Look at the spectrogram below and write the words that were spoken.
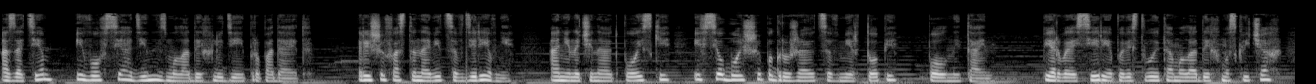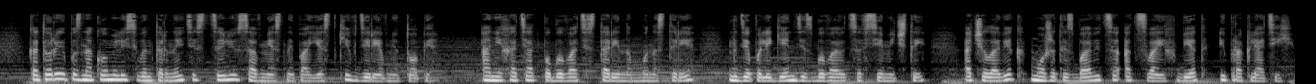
а затем и вовсе один из молодых людей пропадает. Решив остановиться в деревне, они начинают поиски и все больше погружаются в мир топи, полный тайн. Первая серия повествует о молодых москвичах, которые познакомились в интернете с целью совместной поездки в деревню Топи. Они хотят побывать в старинном монастыре, где по легенде сбываются все мечты, а человек может избавиться от своих бед и проклятий.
